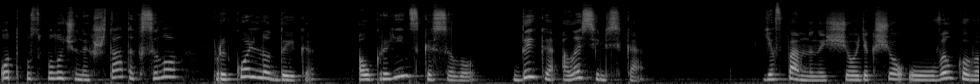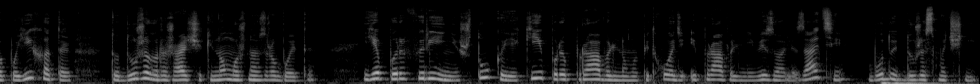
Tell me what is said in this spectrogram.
От у Сполучених Штатах село прикольно дике, а українське село дике, але сільське. Я впевнений, що якщо у Вилкове поїхати, то дуже вражаюче кіно можна зробити. Є периферійні штуки, які при правильному підході і правильній візуалізації будуть дуже смачні.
